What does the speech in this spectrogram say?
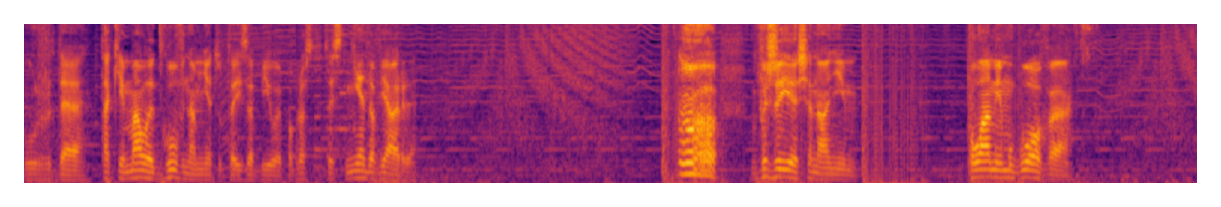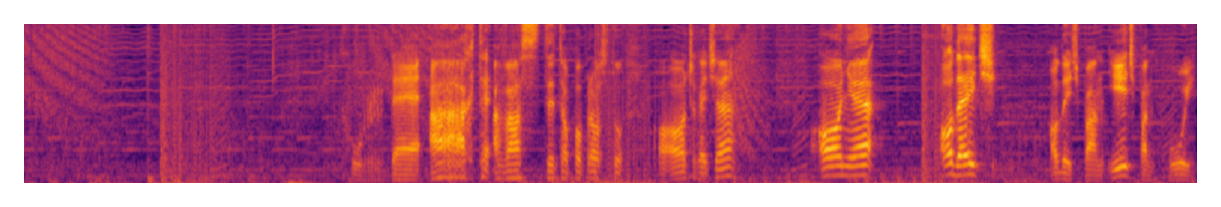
Kurde, takie małe gówna mnie tutaj zabiły. Po prostu to jest nie do wiary. Ugh, wyżyję się na nim. Połamię mu głowę. Kurde, ach, te awasty to po prostu... O, o, czekajcie. O nie! Odejdź! Odejdź pan, idź pan, chuj.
